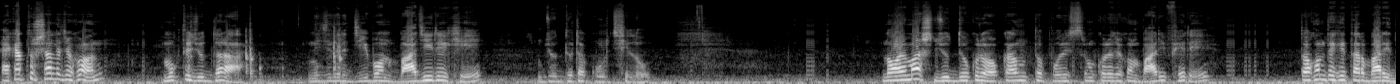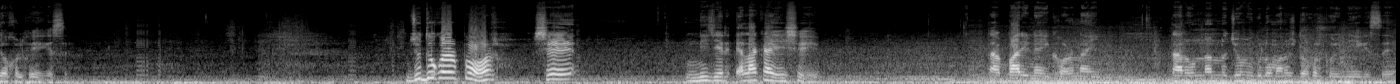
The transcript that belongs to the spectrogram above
একাত্তর সালে যখন মুক্তিযোদ্ধারা নিজেদের জীবন বাজি রেখে যুদ্ধটা করছিল, নয় মাস যুদ্ধ করে অক্লান্ত পরিশ্রম করে যখন বাড়ি ফেরে, তখন থেকে তার বাড়ি দখল হয়ে গেছে। যুদ্ধ করার পর সে নিজের এলাকায় এসে তার বাড়ি নাই, ঘর নাই, তার অন্যান্য জমিগুলো মানুষ দখল করে নিয়ে গেছে।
